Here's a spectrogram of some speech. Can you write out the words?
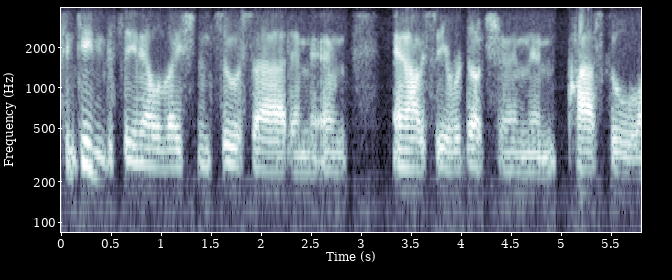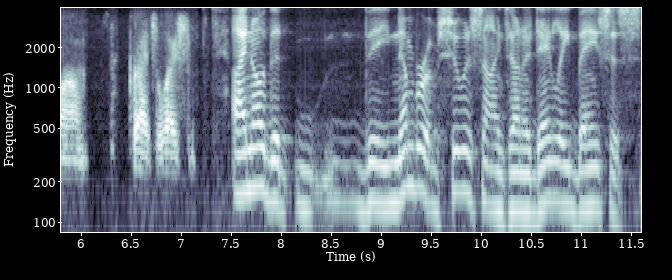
continue to see an elevation in suicide and and and obviously a reduction in high school um, graduation. I know that the number of suicides on a daily basis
